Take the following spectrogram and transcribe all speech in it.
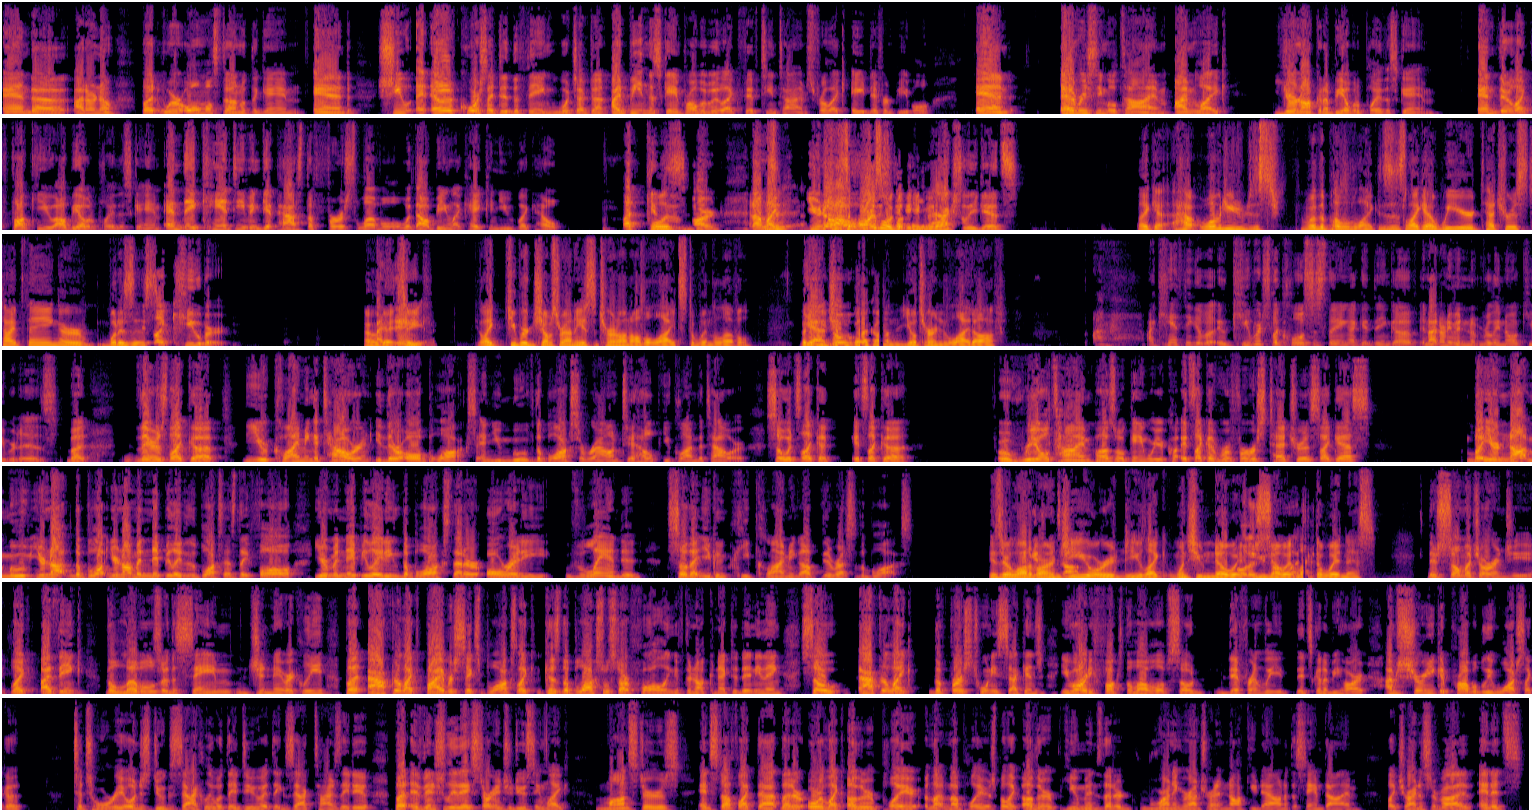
and uh, I don't know. But we're almost done with the game, and she and, and of course I did the thing which I've done. I've beaten this game probably like fifteen times for like eight different people, and every single time I'm like, you're not going to be able to play this game. And they're like, fuck you, I'll be able to play this game. And they can't even get past the first level without being like, hey, can you like help? like, Well, this is hard. And I'm like, Isn't- you know how hard this fucking game, game actually gets? Like, uh, how? What would you just? What are the puzzle like? Is this like a weird Tetris type thing, or what is this? It's like Q*bert. okay, so you, like Q*bert jumps around, and he has to turn on all the lights to win the level. But Yeah, if you jump no- back on, you'll turn the light off. I can't think of a Q*bert's the closest thing I could think of, and I don't even really know what Q*bert is. But there's like a you're climbing a tower, and they're all blocks, and you move the blocks around to help you climb the tower. So it's like a it's like a a real time puzzle game where you're it's like a reverse Tetris, I guess. But you're not moving. You're not the block. You're not manipulating the blocks as they fall. You're manipulating the blocks that are already landed, so that you can keep climbing up the rest of the blocks. Is there a lot of get to the RNG, or do you like once you know it, Oh, you so know it like the witness? there's so much RNG. Like I think the levels are the same generically, but after like five or six blocks, like because the blocks will start falling if they're not connected to anything. So after like the first 20 seconds, you've already fucked the level up so differently. It's gonna be hard. I'm sure you could probably watch like a tutorial and just do exactly what they do at the exact times they do. But eventually they start introducing like monsters and stuff like that that are or like other player not not players but like other humans that are running around trying to knock you down at the same time like trying to survive. And it's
